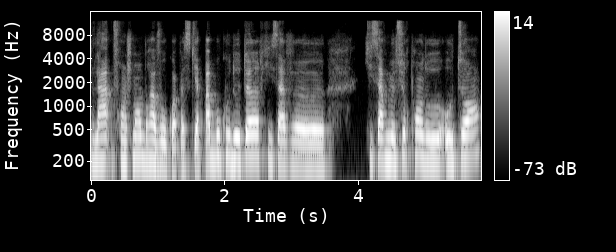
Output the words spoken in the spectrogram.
là, franchement, bravo, quoi, parce qu'il n'y a pas beaucoup d'auteurs qui savent, qui savent me surprendre autant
